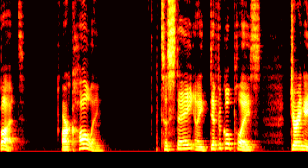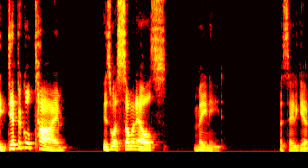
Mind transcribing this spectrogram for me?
But our calling to stay in a difficult place during a difficult time is what someone else may need. Let's say it again.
